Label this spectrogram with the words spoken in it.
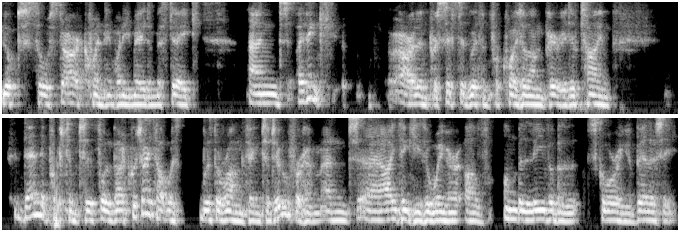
looked so stark when he, when he made a mistake. And I think Ireland persisted with him for quite a long period of time. Then they pushed him to fullback, which I thought was was the wrong thing to do for him. And uh, I think he's a winger of unbelievable scoring ability.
